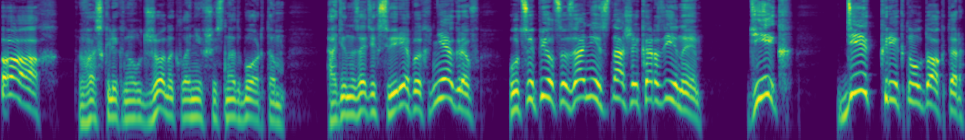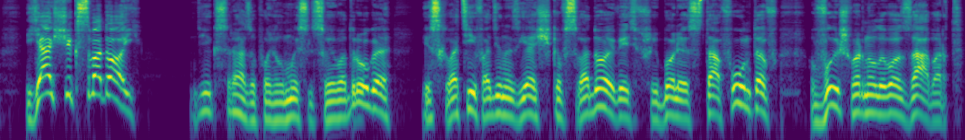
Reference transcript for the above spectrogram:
«Ох!» — воскликнул Джо, наклонившись над бортом. «Один из этих свирепых негров уцепился за низ нашей корзины! Дик!» «Дик!» — крикнул доктор. «Ящик с водой!» Дик сразу понял мысль своего друга и, схватив один из ящиков с водой, весивший более ста фунтов, вышвырнул его за борт.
